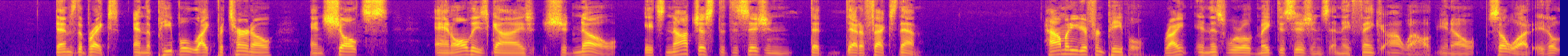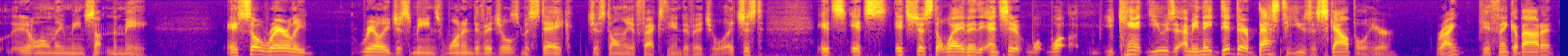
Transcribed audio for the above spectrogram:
them's the breaks, and the people like Paterno and Schultz and all these guys should know it's not just the decision that that affects them. How many different people, right, in this world make decisions and they think, oh well, you know, so what? It'll it'll only mean something to me. It so rarely rarely just means one individual's mistake just only affects the individual. It's just it's it's it's just the way that the NCAA what, what you can't use it. I mean, they did their best to use a scalpel here, right? If you think about it,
